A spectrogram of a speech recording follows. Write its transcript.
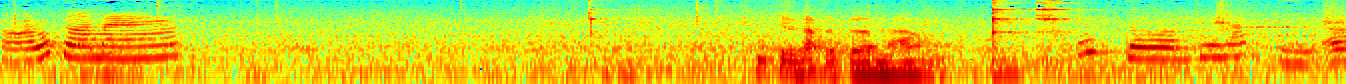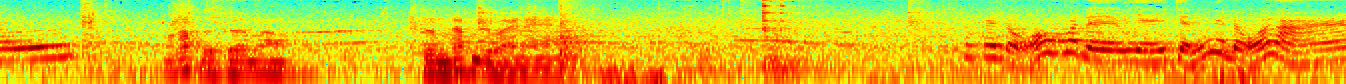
Rồi múc cơm ăn nó chưa gấp được cơm đâu. Múc cơm chứ gấp thì ừ. Có gấp được cơm không? Cơm gấp như vậy nè. Sao cái đũa không có đều vậy? Chỉnh cái đũa lại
